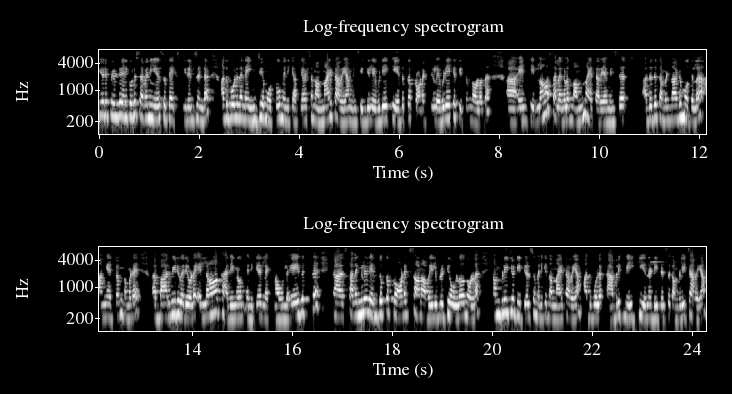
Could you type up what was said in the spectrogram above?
ഈ ഒരു ഫീൽഡിൽ എനിക്ക് ഒരു സെവൻ ഇയേഴ്സത്തെ എക്സ്പീരിയൻസ് ഉണ്ട്. അതുപോലെ തന്നെ ഇന്ത്യ മൊത്തവും എനിക്ക് അത്യാവശ്യം നന്നായിട്ട് അറിയാം. മീൻസ് ഇന്ത്യയിൽ എവിടെയൊക്കെ ഏതൊക്കെ പ്രോഡക്റ്റുകൾ എവിടെയൊക്കെ കിട്ടും എന്നുള്ളത്. എനിക്ക് എല്ലാ സ്ഥലങ്ങളും നന്നായിട്ട് അറിയാം. മീൻസ് അതായത് തമിഴ്നാട് മുതൽ അങ്ങേറ്റം നമ്മുടെ ബാർവീട് വരെയുള്ള എല്ലാ കാര്യങ്ങളും എനിക്ക് ലക്നൌവിൽ ഏതൊക്കെ സ്ഥലങ്ങളിൽ എന്തൊക്കെ പ്രോഡക്ട്സ് ആണ് അവൈലബിലിറ്റി ഉള്ളതെന്നുള്ള കംപ്ലീറ്റ് ഡീറ്റെയിൽസും എനിക്ക് നന്നായിട്ട് അറിയാം. അതുപോലെ ഫാബ്രിക് മേക്ക് ചെയ്യുന്ന ഡീറ്റെയിൽസ് കംപ്ലീറ്റ് അറിയാം.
